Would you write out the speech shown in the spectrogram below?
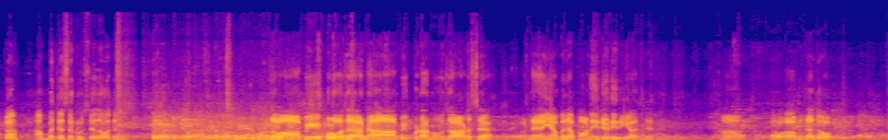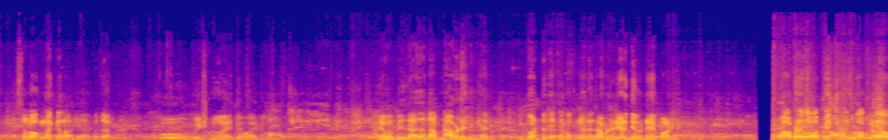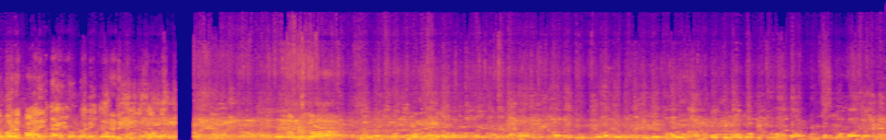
કા આમ બધે શરૂ છે, જોવો તમે. આ પીપળો છે અને આ પીપળાનું ઝાડ છે અને અહીંયા બધા પાણી રેડી રહ્યા છે. હા, તો આ બધા જો શ્લોક લખેલા છે બધા. ઓમ વિષ્ણુ દેવાય નમઃ. એવા બીજ દાદા તો આપણે આવડે નહીં સાહેબ. ગોટ દાદા શ્લોક રેડે ને આપણે રેડી દેવાનું રે પાણી. આપણે જો પિતૃની મોક્ષ લેવા માટે પાણી. રેડી આપણે જો આ મોક્ષ રેડી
